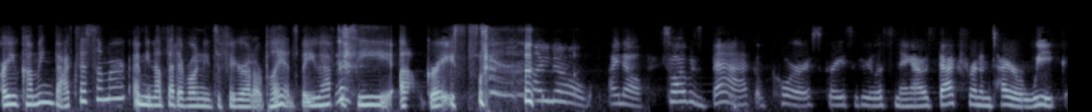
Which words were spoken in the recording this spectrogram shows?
are you coming back this summer? I mean, not that everyone needs to figure out our plans, but you have to see uh, Grace. I know, I know. So I was back, of course, Grace, if you're listening, I was back for an entire week,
